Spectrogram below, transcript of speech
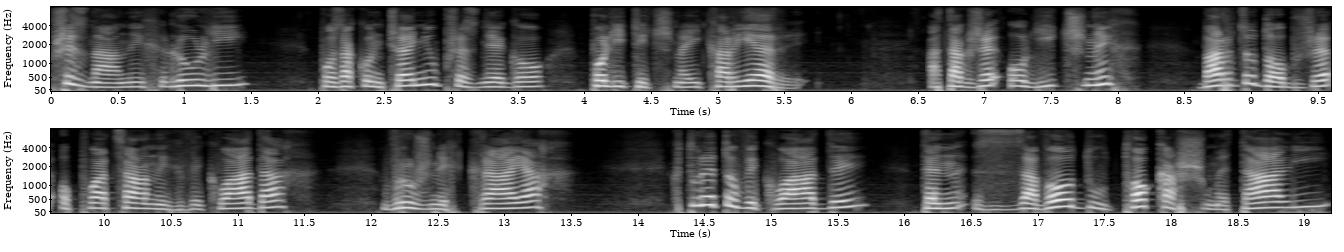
przyznanych Luli po zakończeniu przez niego politycznej kariery, a także o licznych, bardzo dobrze opłacanych wykładach w różnych krajach które to wykłady ten z zawodu tokarz metali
